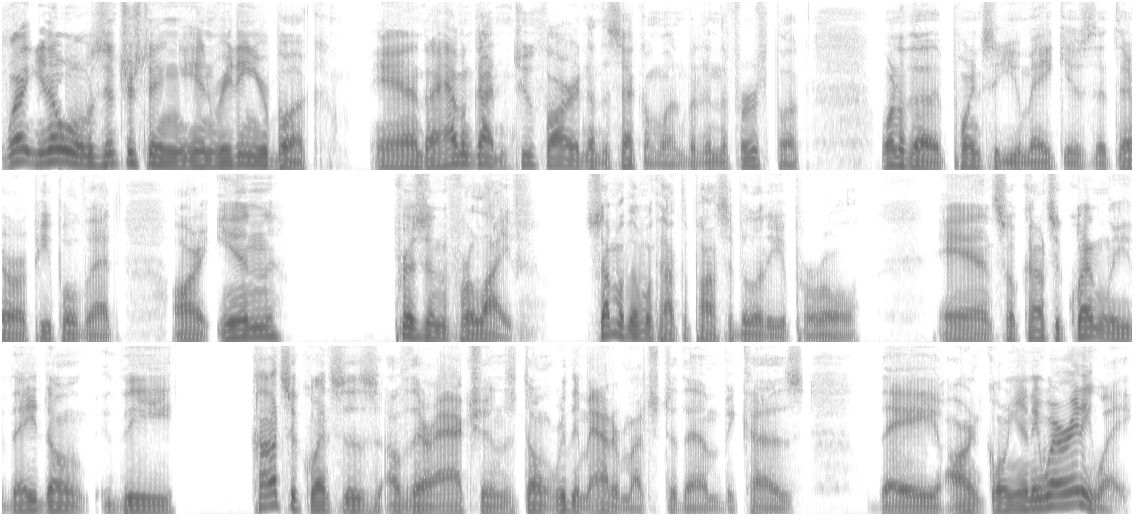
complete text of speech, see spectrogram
Well, you know what was interesting in reading your book, and I haven't gotten too far into the second one, but in the first book, one of the points that you make is that there are people that are in prison for life, some of them without the possibility of parole. And so consequently, they don't, the consequences of their actions don't really matter much to them because they aren't going anywhere anyway.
